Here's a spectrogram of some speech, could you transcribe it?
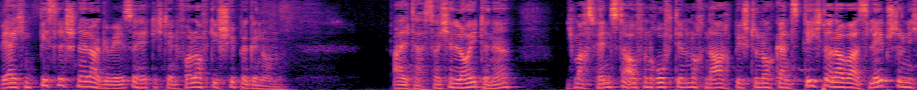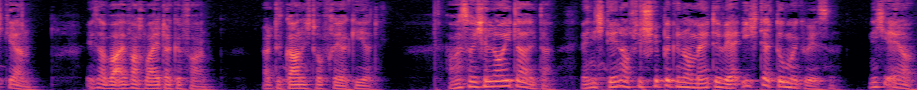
wäre ich ein bisschen schneller gewesen, hätte ich den voll auf die Schippe genommen. Alter, solche Leute, ne? Ich mach's Fenster auf und ruf dem noch nach. Bist du noch ganz dicht oder was? Lebst du nicht gern? Ist aber einfach weitergefahren. Hat gar nicht drauf reagiert. Aber solche Leute, Alter. Wenn ich den auf die Schippe genommen hätte, wäre ich der Dumme gewesen. Nicht er.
